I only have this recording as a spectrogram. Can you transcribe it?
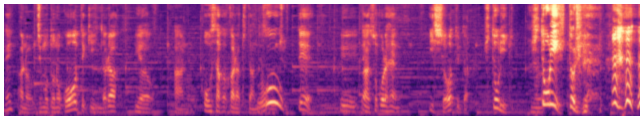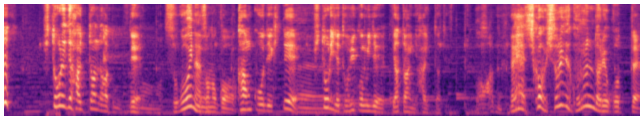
ね。あの地元の子って聞いたら「いやあの大阪から来たんです」って言って「えーあそこら辺一緒?」って言ったら「一人」一人。一人 一人で入ったんだと思って。うん。すごいねその子。観光できて一人で飛び込みで屋台に入ったってあえーしかも一人で来るんだ旅行って。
